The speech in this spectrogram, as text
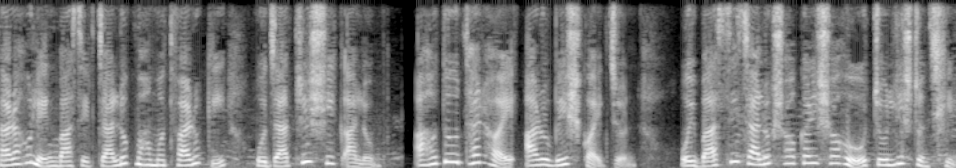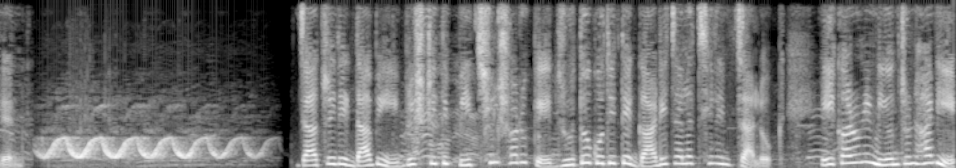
তারা হলেন বাসের চালক মোহাম্মদ ফারুকী ও যাত্রী শেখ আলম। আহত উদ্ধার হয় আরও বেশ কয়েকজন। ওই বাসে চালক সহকারী সহ চল্লিশ জন ছিলেন। যাত্রীদের দাবি, বৃষ্টিতে পিচ্ছিল সড়কে দ্রুত গতিতে গাড়ি চালাচ্ছিলেন চালক। এই কারণে নিয়ন্ত্রণ হারিয়ে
